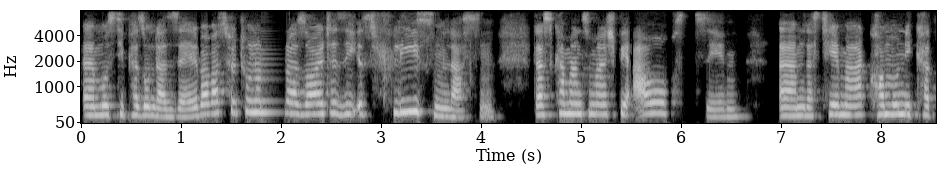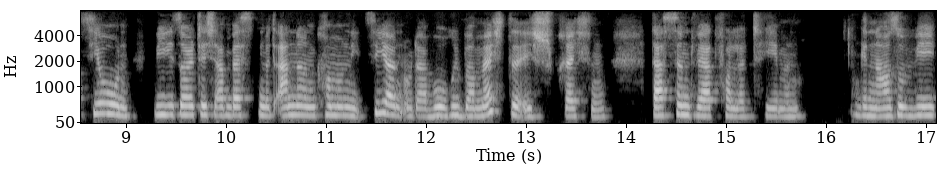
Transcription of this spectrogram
äh, muss die Person da selber was für tun oder sollte sie es fließen lassen? Das kann man zum Beispiel auch sehen das Thema Kommunikation. Wie sollte ich am besten mit anderen kommunizieren oder worüber möchte ich sprechen? Das sind wertvolle Themen. Genauso wie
